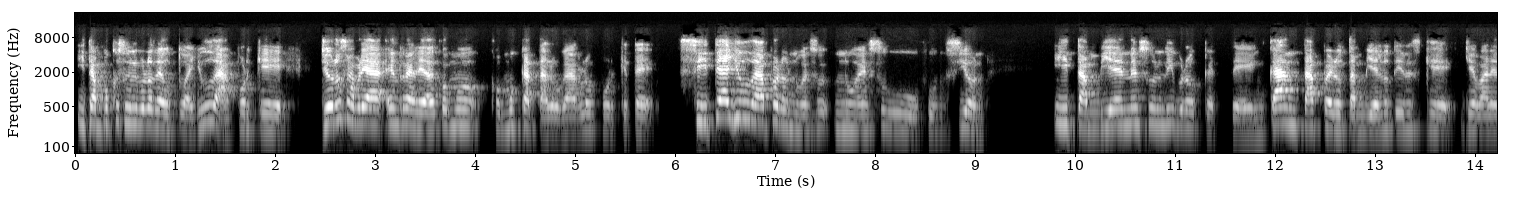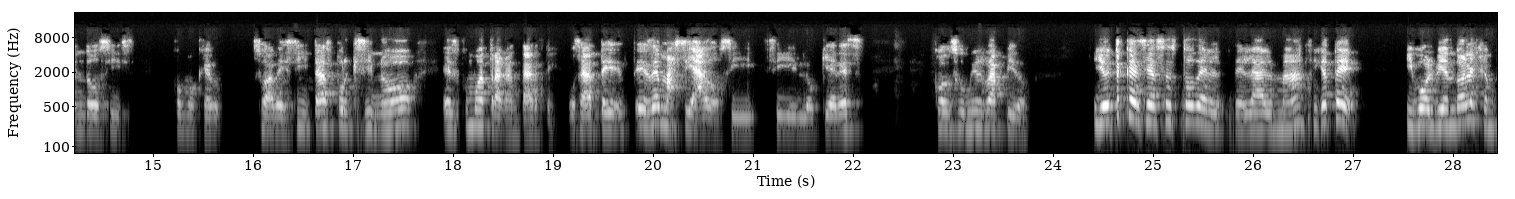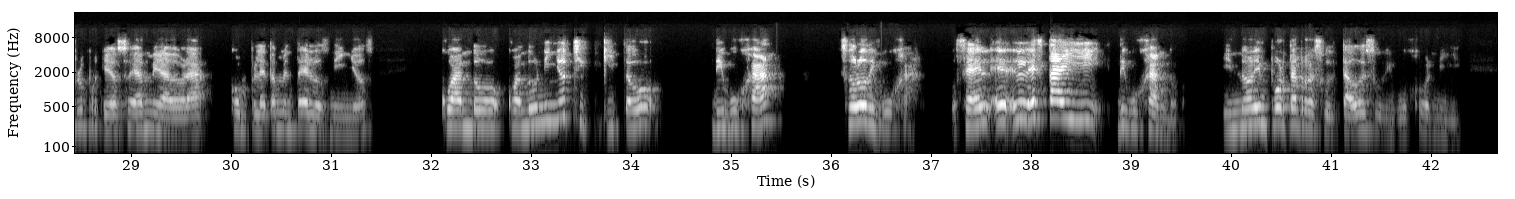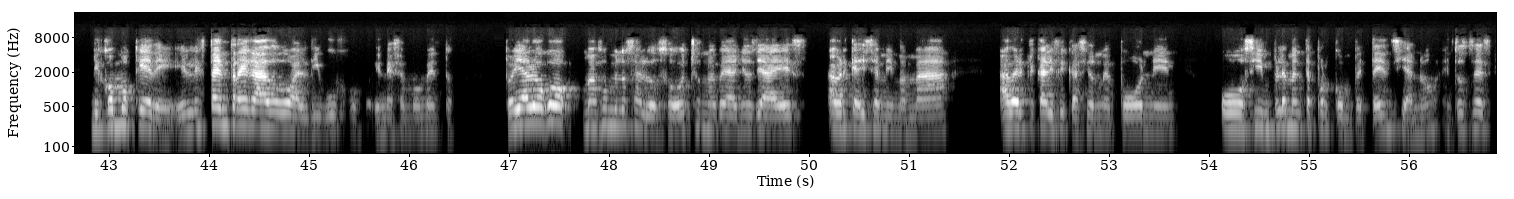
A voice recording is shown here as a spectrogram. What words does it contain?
Y tampoco es un libro de autoayuda, porque yo no sabría en realidad cómo, cómo catalogarlo porque te, sí te ayuda, pero no es, no es su función. Y también es un libro que te encanta, pero también lo tienes que llevar en dosis como que suavecitas, porque si no es como atragantarte. O sea, te, es demasiado si, si lo quieres consumir rápido. Y ahorita que decías esto del, del alma, fíjate, y volviendo al ejemplo, porque yo soy admiradora completamente de los niños, cuando, cuando un niño chiquito dibuja, solo dibuja. O sea, él, él, está ahí dibujando y no le importa el resultado de su dibujo ni, ni cómo quede. Él está entregado al dibujo en ese momento. Pero ya luego, más o menos a los 8, 9 años, ya es a ver qué dice mi mamá, a ver qué calificación me ponen, o simplemente por competencia, ¿no? Entonces,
